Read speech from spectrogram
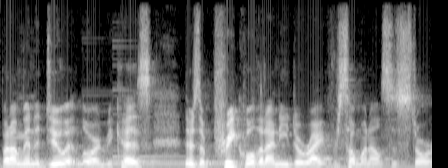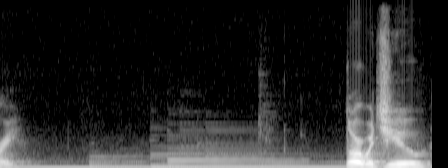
but I'm going to do it, Lord, because there's a prequel that I need to write for someone else's story. Lord, would you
